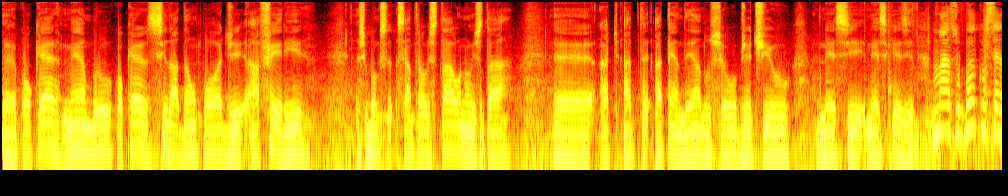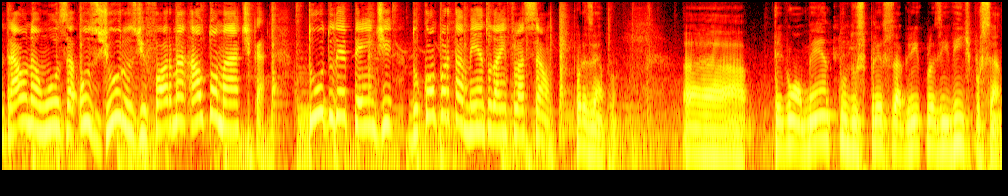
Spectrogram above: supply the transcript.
é, qualquer membro, qualquer cidadão pode aferir se o Banco Central está ou não está é, atendendo o seu objetivo nesse, nesse quesito. Mas o Banco Central não usa os juros de forma automática. Tudo depende do comportamento da inflação. por exemplo, uh, teve um aumento dos preços agrícolas em 20%,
